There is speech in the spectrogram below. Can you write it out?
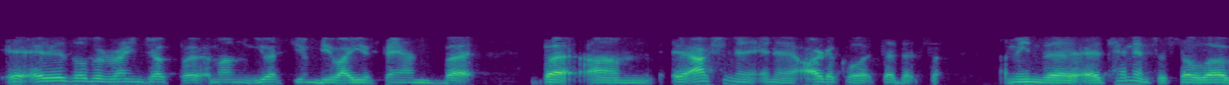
it, it is a little bit of a running joke, but among USU and BYU fans, but but um, it actually in, in an article it said that I mean the attendance was so low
